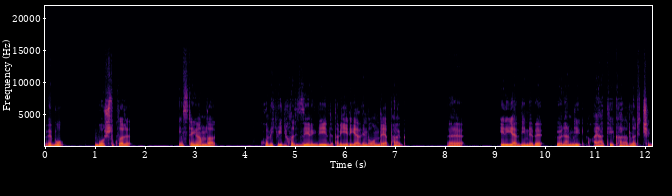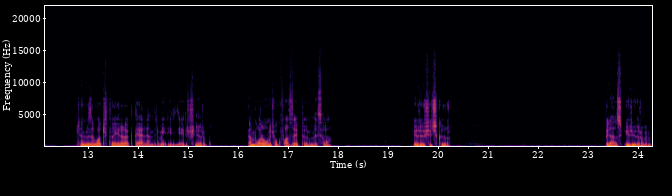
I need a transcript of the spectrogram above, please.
Ve bu boşlukları Instagram'da komik videolar izleyerek değil de tabii yeri geldiğinde onu da yaparak e, yeri geldiğinde de önemli hayati kararlar için kendimize vakit ayırarak değerlendirmeliyiz diye düşünüyorum. Ben bu ara onu çok fazla yapıyorum mesela. Yürüyüşe çıkıyorum. Birazcık yürüyorum.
